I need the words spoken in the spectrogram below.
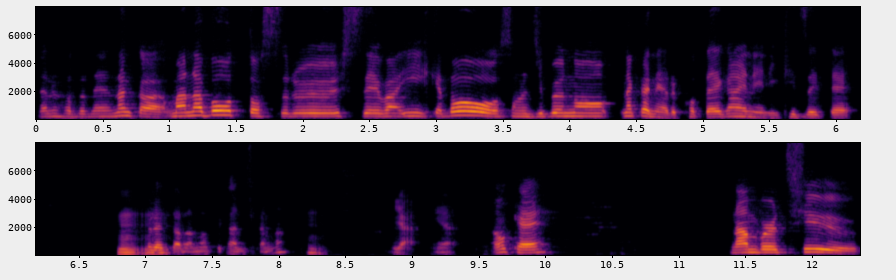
なるほどね。なんか学ぼうとする姿勢はいいけど、その自分の中にある固定概念に気づいてうんくれたらなって感じかな。うんいや、いや。OK。Number two。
